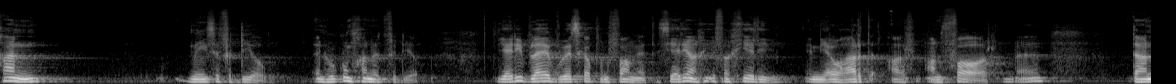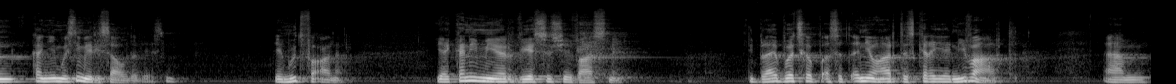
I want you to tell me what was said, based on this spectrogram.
gaan mense verdeel. En hoekom gaan dit verdeel? Jy het die blye boodskap ontvang het. As jy die evangelie in jou hart aanvaar, né? Dan kan jy mos nie meer dieselfde wees nie. Jy moet verander. Jy kan nie meer wees soos jy was nie. Die blye boodskap as dit in jou hart is, kry jy 'n nuwe hart. Ehm um,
